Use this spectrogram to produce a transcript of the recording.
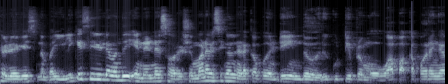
Hello guys நம்ம இலக்கிய சீரியலில் வந்து என்னென்ன சுவாரஸ்யமான விஷயங்கள் நடக்க போயிட்டு இந்த ஒரு குட்டி ப்ரமோவாக பார்க்க போகிறேங்க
